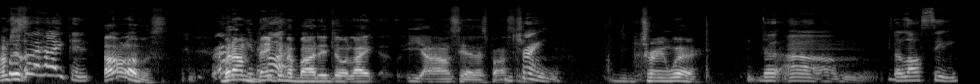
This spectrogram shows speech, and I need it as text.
I'm just hiking? all of us. But I'm thinking about it though. Like, yeah, I don't see how that's possible. train. Train where? The um the lost city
